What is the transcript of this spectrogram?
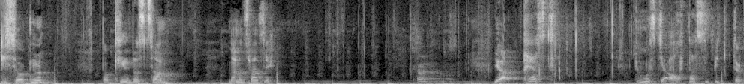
Ich sag nur, da kommt was zusammen. 29? Keine Ahnung. Ja, hörst. Du musst ja aufpassen, bitte.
